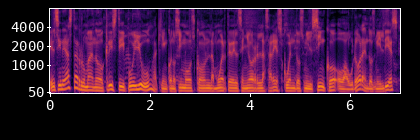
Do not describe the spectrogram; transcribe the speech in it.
El cineasta rumano Cristi Puiu, a quien conocimos con la muerte del señor Lazarescu en 2005 o Aurora en 2010,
